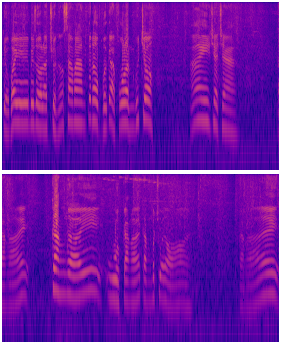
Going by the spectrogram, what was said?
Tiểu Mây bây giờ là chuyển sang Saman kết hợp với cả Fallen Witcher. Ai chà chà. Càng ấy Càng ấy. Ui càng ấy, càng mất chuỗi rồi. Càng ấy.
